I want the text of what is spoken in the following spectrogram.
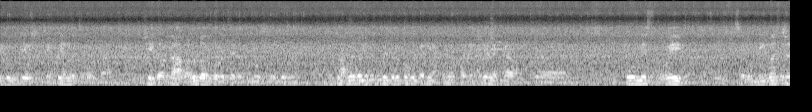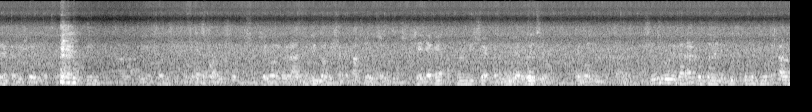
থেকে উঠে এসে চ্যাম্পিয়ন হয়েছে দলটা, সেই দলটা আবারও দল করেছে নতুন মৌসুমের জন্য। কিন্তু আমরা যতটুকু ভেতরে খবর জানি এখনও ফাইন্যান্সিয়াল একটা ফোরনেস রয়ে গেছে এবং নির্বাচনের একটা বিষয় রয়েছে। এবং একটা রাজনৈতিক দলের সাথে কাজ করছেন সেই জায়গায় আপনার নিশ্চয়ই একটা ভূমিকা রয়েছে। এবং শুধু ভূমিকা না বলতে হয় যে গুরুত্বপূর্ণ ভূমিকা, কারণ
